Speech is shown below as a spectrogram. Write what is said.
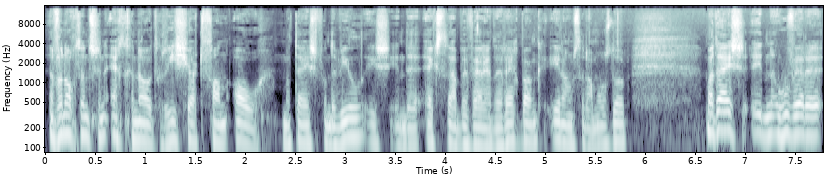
En vanochtend zijn echtgenoot Richard van O. Matthijs van der Wiel is in de extra beveiligde rechtbank in Amsterdam-Osdorp. Matthijs, in hoeverre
